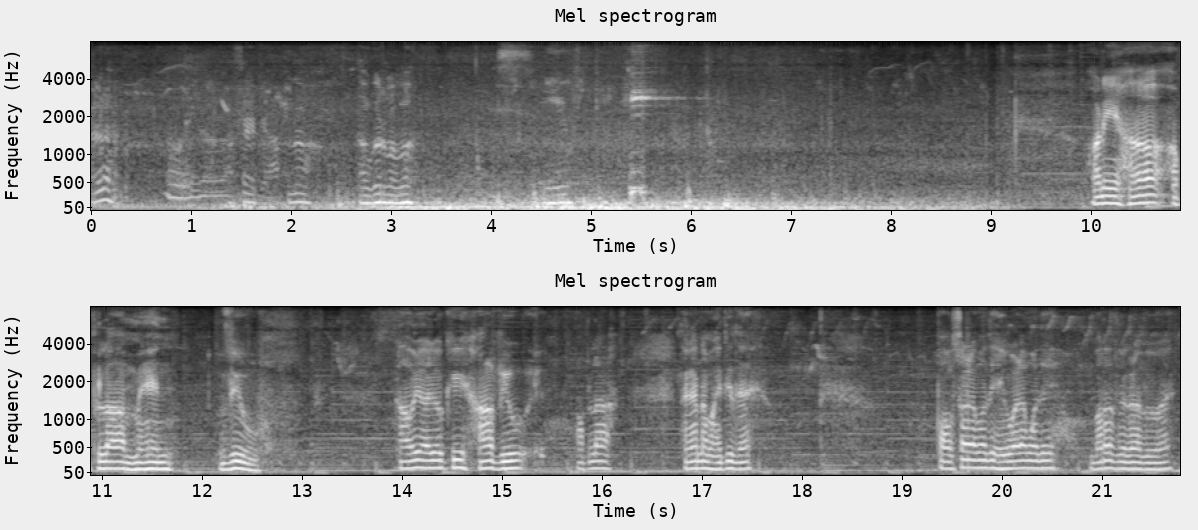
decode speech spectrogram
कळलं. असं आहे ते आपलं धावकर बाबा. आणि हा आपला मेन व्ह्यू गावी आलो की हा व्ह्यू आपला सगळ्यांना माहितीच आहे. पावसाळ्यामध्ये हिवाळ्यामध्ये बराच वेगळा व्ह्यू आहे.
